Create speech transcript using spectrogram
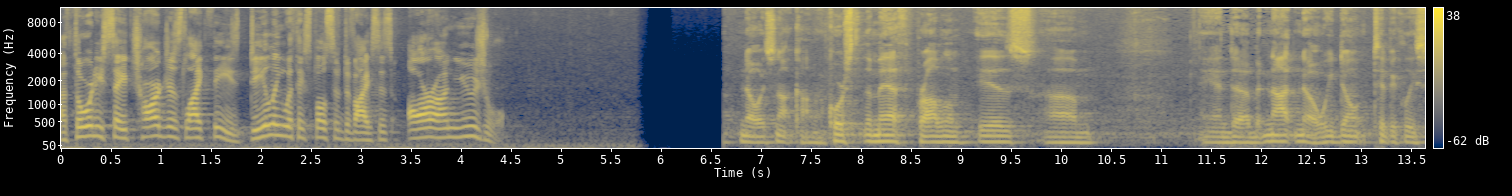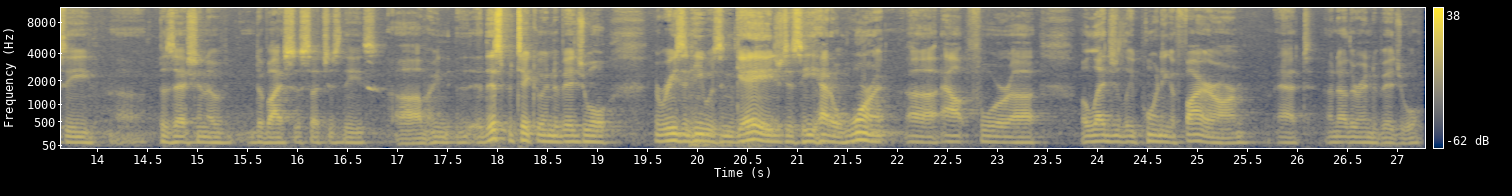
authorities say charges like these, dealing with explosive devices, are unusual. No, it's not common. Of course, the meth problem is, um, and uh, but not. No, we don't typically see uh, possession of devices such as these. Um, I mean, th this particular individual, the reason he was engaged is he had a warrant uh, out for uh, allegedly pointing a firearm at another individual.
